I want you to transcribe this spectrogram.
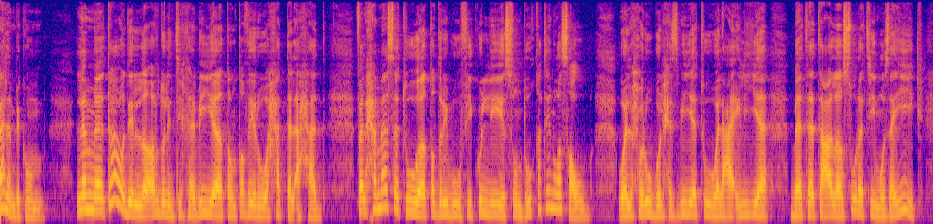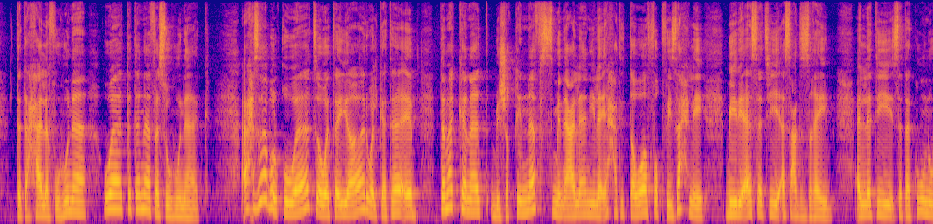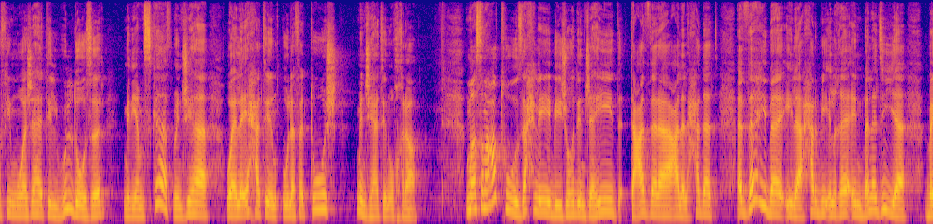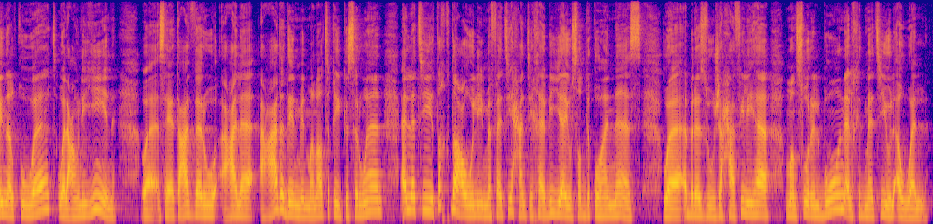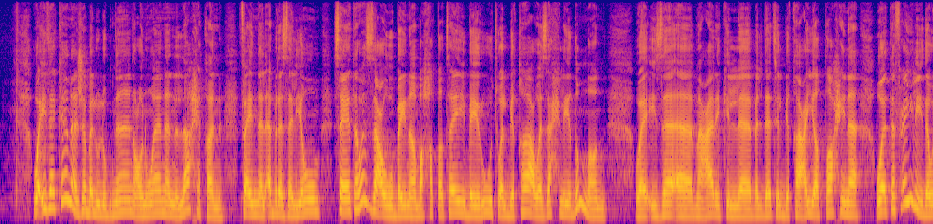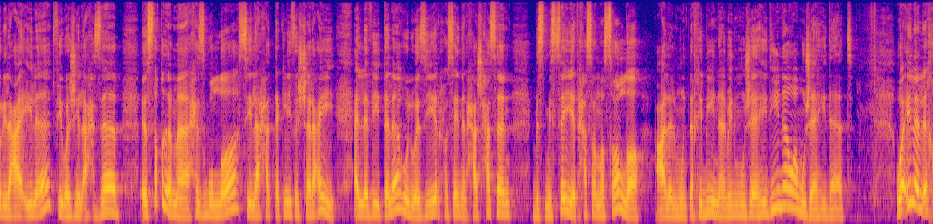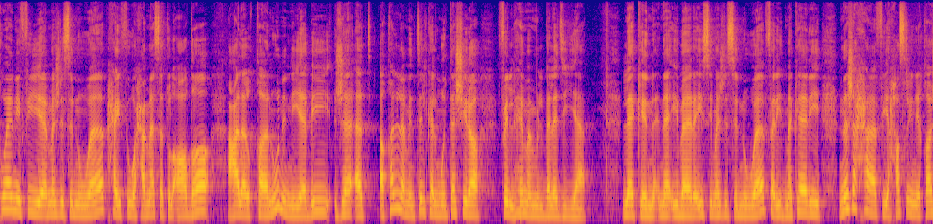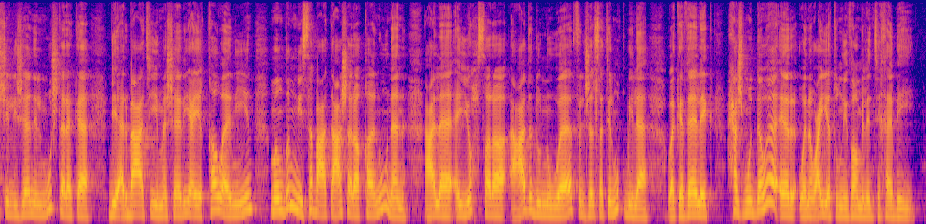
أهلا بكم. لم تعد الأرض الانتخابية تنتظر حتى الأحد فالحماسة تضرب في كل صندوقة وصوب والحروب الحزبية والعائلية باتت على صورة موزاييك تتحالف هنا وتتنافس هناك. أحزاب القوات والتيار والكتائب تمكنت بشق النفس من إعلان لائحة التوافق في زحلة برئاسة أسعد الزغيب التي ستكون في مواجهة البلدوزر مريم سكاف من جهة ولائحة قول فتوش من جهة أخرى. ما صنعته زحلة بجهد جهيد تعذر على الحدث الذاهب إلى حرب إلغاء بلدية بين القوات والعونيين وسيتعذر على عدد من مناطق كسروان التي تخضع لمفاتيح انتخابية يصدقها الناس وأبرز جحافلها منصور البون الخدماتي الأول. وإذا كان جبل لبنان عنوانا لاحقا فإن الأبرز اليوم سيتوزع بين محطتي بيروت والبقاع وزحل ضمنا. وإزاء معارك البلدات البقاعية الطاحنة وتفعيل دور العائلات في وجه الأحزاب استخدم حزب الله سلاح التكليف الشرعي الذي تلاه الوزير حسين الحاج حسن باسم السيد حسن نصر الله على المنتخبين من مجاهدين ومجاهدات. وإلى الإخوان في مجلس النواب حيث حماسة الأعضاء على القانون النيابي جاءت أقل من تلك المنتشرة في الهمم البلدية. لكن نائب رئيس مجلس النواب فريد مكاري نجح في حصر نقاش اللجان المشتركة بأربعة مشاريع قوانين من ضمن 17 قانونا على أن يحصر عدد النواب في الجلسة المقبلة وكذلك حجم الدوائر ونوعية النظام الانتخابي.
